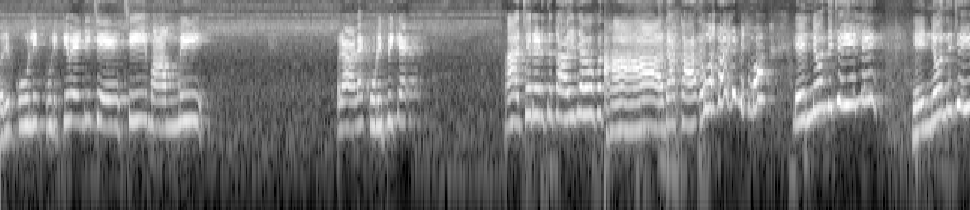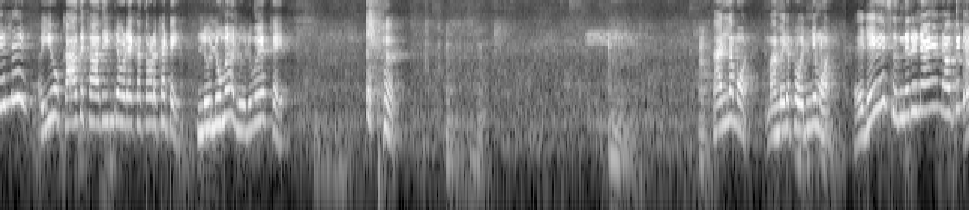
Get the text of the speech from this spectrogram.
ഒരു കുളി കുളിക്ക് വേണ്ടി ചേച്ചി മമ്മി ഒരാളെ കുളിപ്പിക്കാൻ. ആ അച്ഛന്റെ അടുത്ത് കാലിന്റെ ആ അതാ കാ എന്നെ ഒന്ന് ചെയ്യല്ലേ? എന്നെ ഒന്ന് ചെയ്യല്ലേ? അയ്യോ കാത് കാതിന്റെ അവിടെയൊക്കെ തുടക്കട്ടെ. ലുലുമ ലുലുമയൊക്കെ. നല്ല മോൻ മമ്മിയുടെ പൊന്നു മോൻ. എടേ സുന്ദരനായ നോക്കട്ടെ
